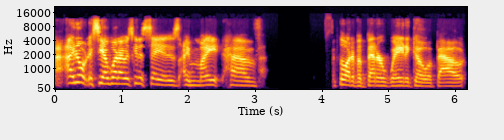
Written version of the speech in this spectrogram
I don't see what I was going to say is I might have thought of a better way to go about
